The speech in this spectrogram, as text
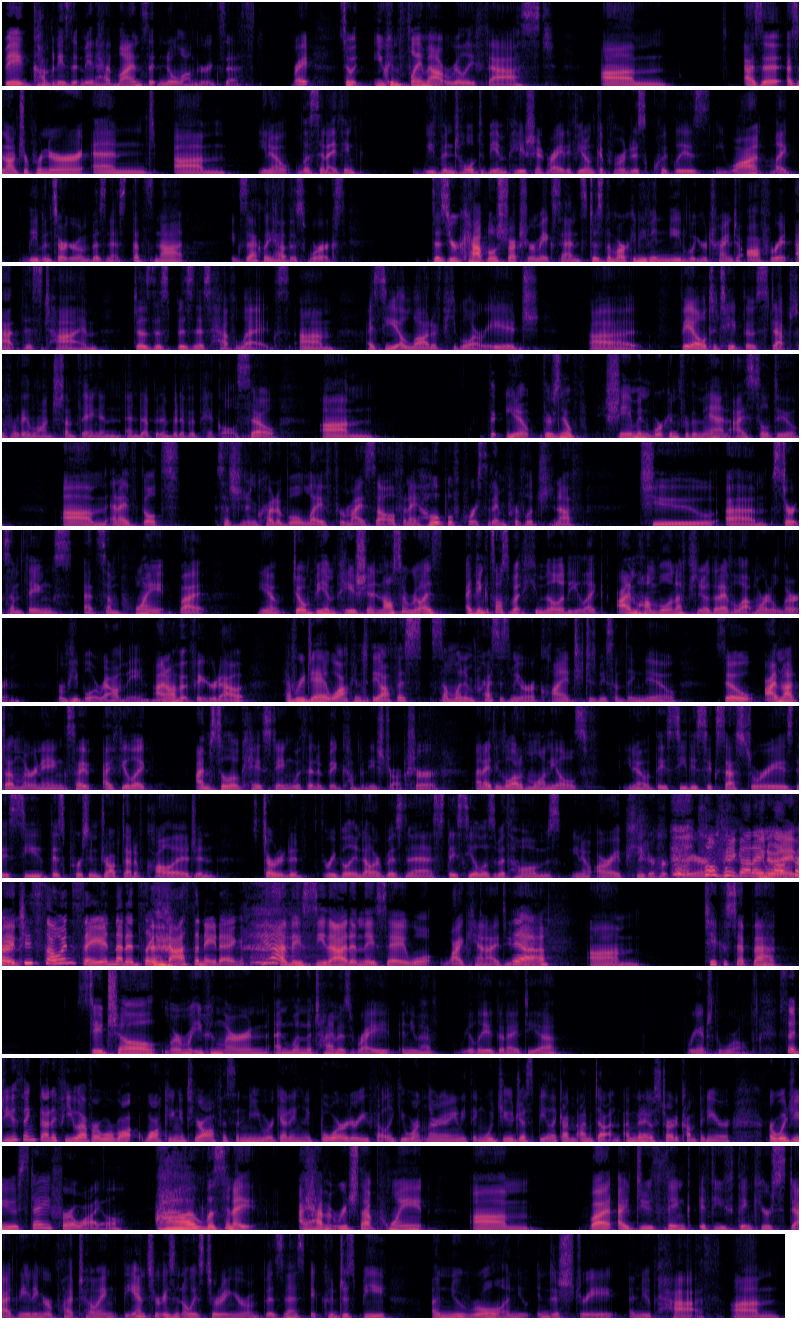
big companies that made headlines that no longer exist. Right, so you can flame out really fast um, as a as an entrepreneur, and um, you know, listen, I think we've been told to be impatient, right? If you don't get promoted as quickly as you want, like leave and start your own business. That's not exactly how this works. Does your capital structure make sense? Does the market even need what you're trying to offer it at this time? Does this business have legs? Um, I see a lot of people our age uh, fail to take those steps before they launch something and end up in a bit of a pickle. So, um, th- you know, there's no shame in working for the man. I still do. Um, and I've built such an incredible life for myself. And I hope, of course, that I'm privileged enough to um, start some things at some point. But you know, don't be impatient, and also realize. I think it's also about humility. Like I'm humble enough to know that I have a lot more to learn from people around me. I don't have it figured out. Every day I walk into the office, someone impresses me or a client teaches me something new. So I'm not done learning. So I, I feel like I'm still okay staying within a big company structure. And I think a lot of millennials you know they see these success stories they see this person dropped out of college and started a three billion dollar business. They see Elizabeth Holmes, you know, R.I.P. to her career. oh my god, I you know love her. I mean? She's so insane that it's like fascinating. yeah, they see that and they say, "Well, why can't I do yeah. that?" Um, take a step back, stay chill, learn what you can learn, and when the time is right and you have really a good idea, bring it to the world. So, do you think that if you ever were wa- walking into your office and you were getting like bored or you felt like you weren't learning anything, would you just be like, "I'm I'm done. I'm going to go start a company," or or would you stay for a while? Uh listen, I I haven't reached that point. Um, but I do think if you think you're stagnating or plateauing, the answer isn't always starting your own business. It could just be a new role, a new industry, a new path. Um,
